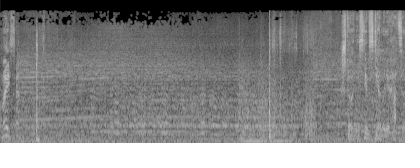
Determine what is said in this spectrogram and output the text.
Сэр Мейсон. Что они с ним сделали, Хадсон?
